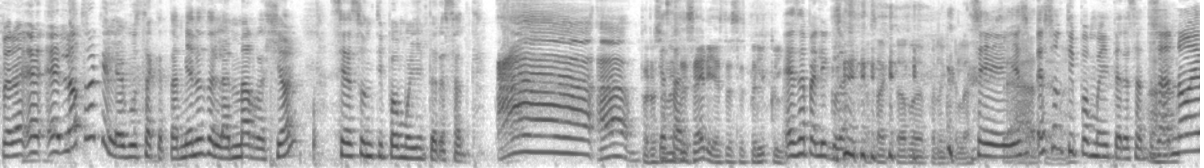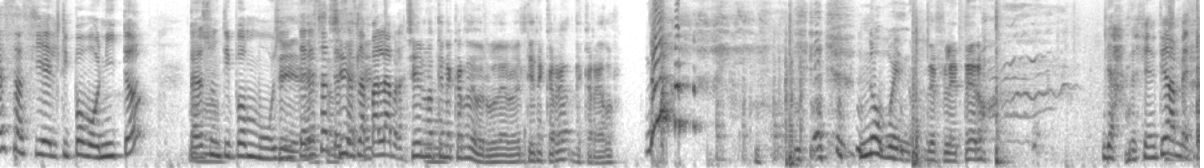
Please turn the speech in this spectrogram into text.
pero el, el otro que le gusta, que también es de la misma región, sí es un tipo muy interesante. Ah, ah, pero eso no es de serie, esto es de película. Es de películas. Es actor de película. Sí, es, Ah, es un tipo muy interesante. O sea, no es así el tipo bonito, pero es un tipo muy Sí, interesante. sí, Esa es la eh, palabra. Sí, él no tiene carga de verdulero, él tiene carga de cargador. No bueno. De fletero. Ya, definitivamente.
